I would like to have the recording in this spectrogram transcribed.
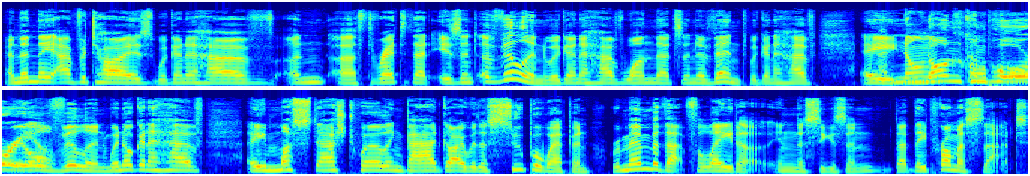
And then they advertise we're going to have an, a threat that isn't a villain. We're going to have one that's an event. We're going to have a, A non-corporeal non-corporeal. villain. We're not going to have a mustache twirling bad guy with a super weapon. Remember that for later in the season that they promised that.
